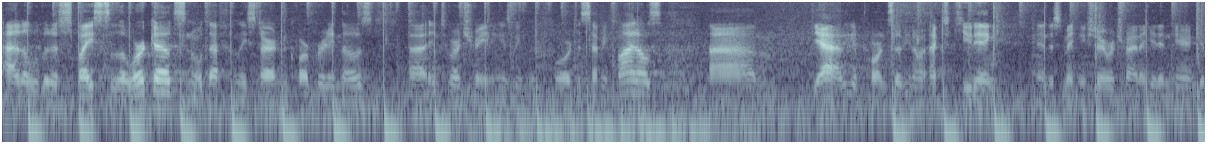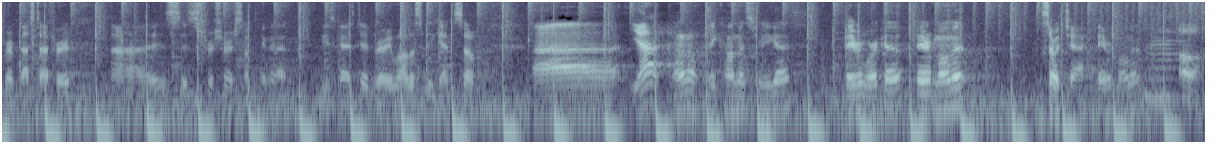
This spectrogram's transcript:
add a little bit of spice to the workouts, and we'll definitely start incorporating those uh, into our training as we move forward to semifinals. Um, yeah, the importance of you know executing and just making sure we're trying to get in here and give our best effort uh, is, is for sure something that these guys did very well this weekend. So, uh, yeah, I don't know. Any comments from you guys? Favorite workout? Favorite moment? Let's start with Jack. Favorite moment? Oh,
